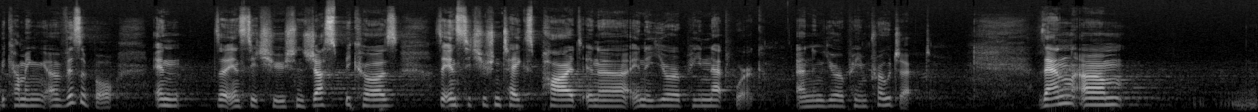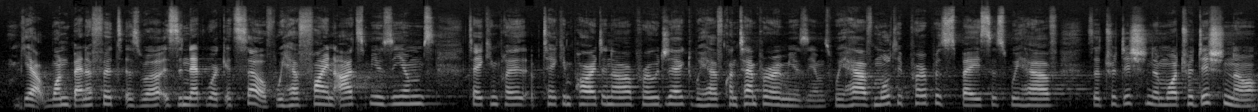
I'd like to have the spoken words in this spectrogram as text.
becoming uh, visible in the institutions just because the institution takes part in a, in a European network and a European project. Then, um, yeah, one benefit as well is the network itself. We have fine arts museums taking, play, taking part in our project. We have contemporary museums. We have multi-purpose spaces. We have the traditional, more traditional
